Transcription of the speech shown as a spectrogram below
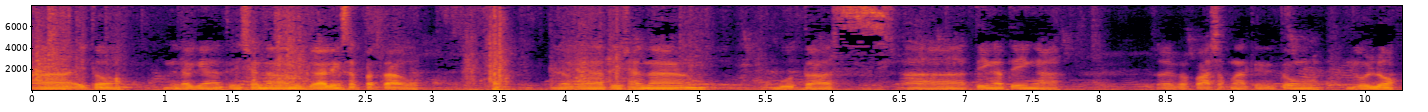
uh, ito nilagyan natin siya ng galing sa pataw Lagyan natin siya ng butas, uh, tinga-tinga. So ipapasok natin itong dulo.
